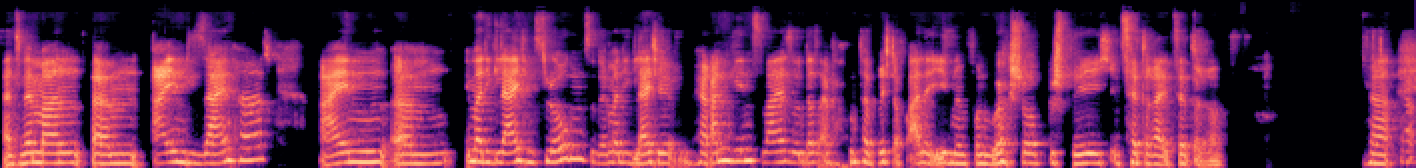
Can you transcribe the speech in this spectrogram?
als wenn man ähm, ein Design hat, ein ähm, immer die gleichen Slogans oder immer die gleiche Herangehensweise und das einfach runterbricht auf alle Ebenen von Workshop, Gespräch etc. etc. Ja. ja.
